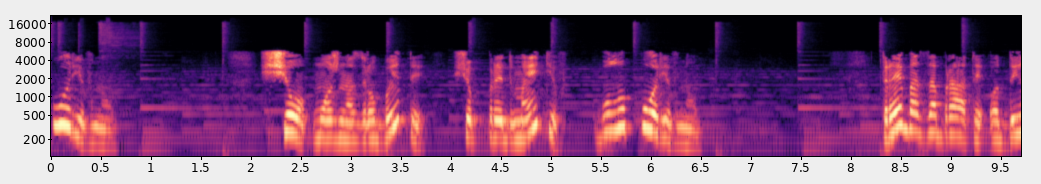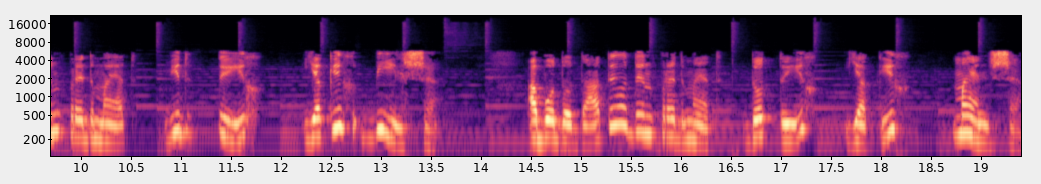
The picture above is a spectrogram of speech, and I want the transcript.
порівну. Що можна зробити, щоб предметів було порівну? Треба забрати один предмет від тих, яких більше, або додати один предмет до тих, яких менше.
